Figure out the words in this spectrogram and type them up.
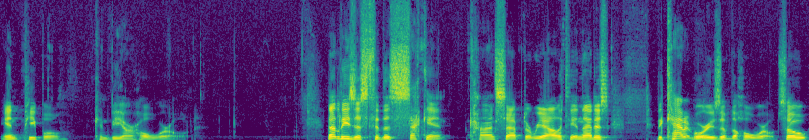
And people can be our whole world. That leads us to the second concept or reality, and that is the categories of the whole world. So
